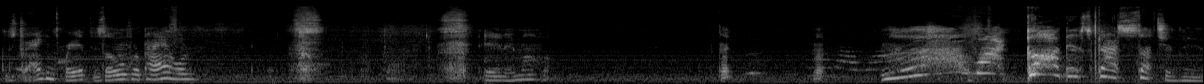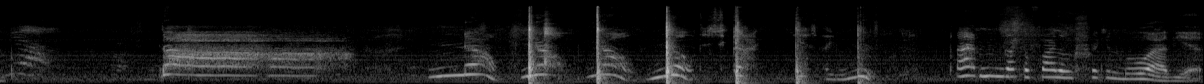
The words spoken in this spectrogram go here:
Because Dragon's Breath is overpowered. And in my Oh my god, this guy's such a noob. Ah, to fight a noob. I haven't even got the final freaking Moab yet.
